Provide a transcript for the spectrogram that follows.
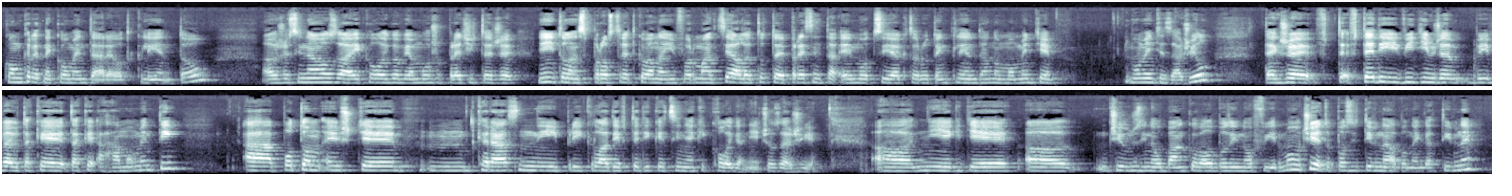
konkrétne komentáre od klientov, že si naozaj kolegovia môžu prečítať, že je to len sprostredkovaná informácia, ale toto je presne tá emócia, ktorú ten klient v danom momente momente zažil. Takže vtedy vidím, že bývajú také, také aha momenty. A potom ešte mm, krásny príklad je vtedy, keď si nejaký kolega niečo zažije. A niekde, a, či už s inou bankou alebo s inou firmou, či je to pozitívne alebo negatívne.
